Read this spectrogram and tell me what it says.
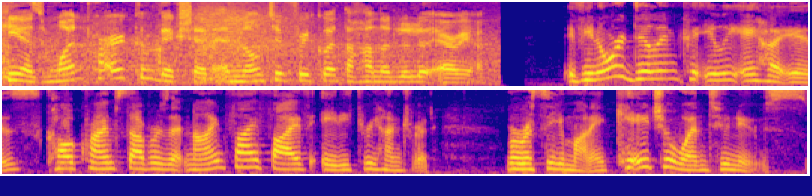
He has one prior conviction and known to frequent the Honolulu area. If you know where Dylan Kailieha is, call Crime Stoppers at 955-8300. Marissa Yamane, KHON 2 News.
